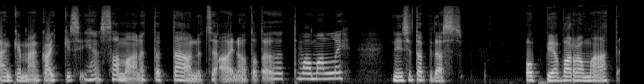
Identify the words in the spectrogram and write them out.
änkemään kaikki siihen samaan, että tämä on nyt se ainoa toteutettava malli, niin sitä pitäisi oppia varomaan, että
